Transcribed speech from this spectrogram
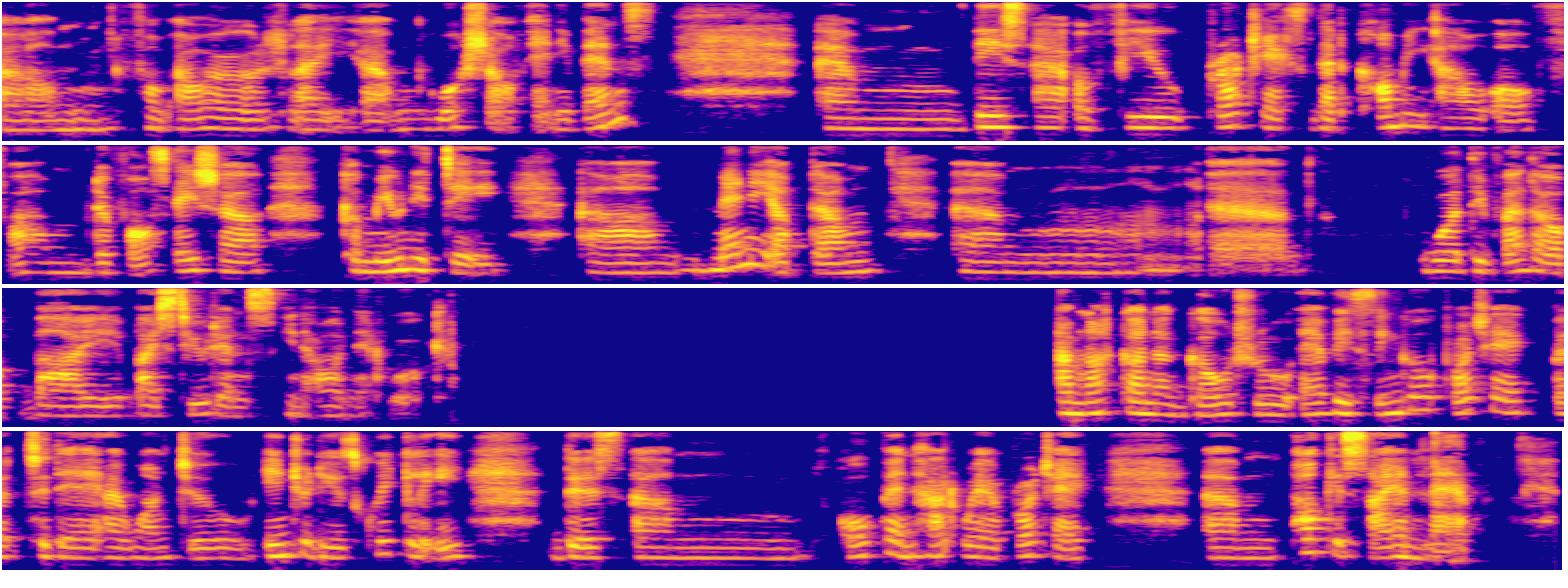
um, from our like um, workshop and events. Um, these are a few projects that coming out of um, the FOSS Asia community. Um, many of them um, uh, were developed by, by students in our network. I'm not gonna go through every single project, but today I want to introduce quickly this um, open hardware project, um, Pocket Science Lab.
